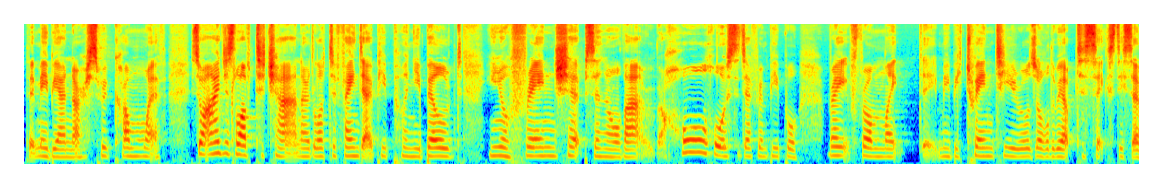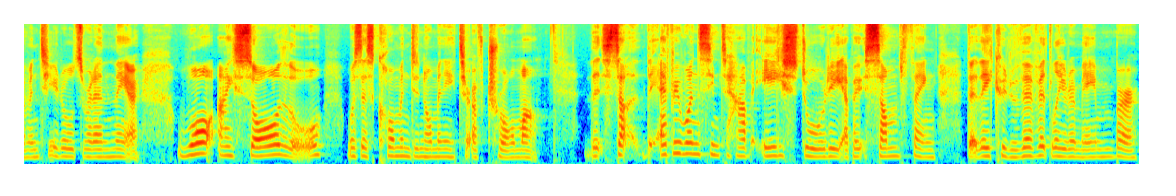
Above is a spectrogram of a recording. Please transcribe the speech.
that maybe a nurse would come with. So i just love to chat and i'd love to find out people and you build you know friendships and all that. A whole host of different people right from like maybe 20 year olds all the way up to 60 70 year olds were in there. What I saw though was this common denominator of trauma. That so, everyone seemed to have a story about something that they could vividly remember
